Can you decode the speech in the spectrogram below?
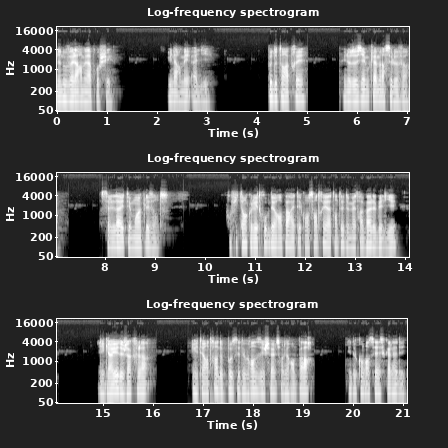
Une nouvelle armée approchait. Une armée alliée. Peu de temps après, une deuxième clameur s'éleva. Celle-là était moins plaisante. Profitant que les troupes des remparts étaient concentrées à tenter de mettre à bas le bélier, les guerriers de Jacques étaient en train de poser de grandes échelles sur les remparts et de commencer à escalader.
